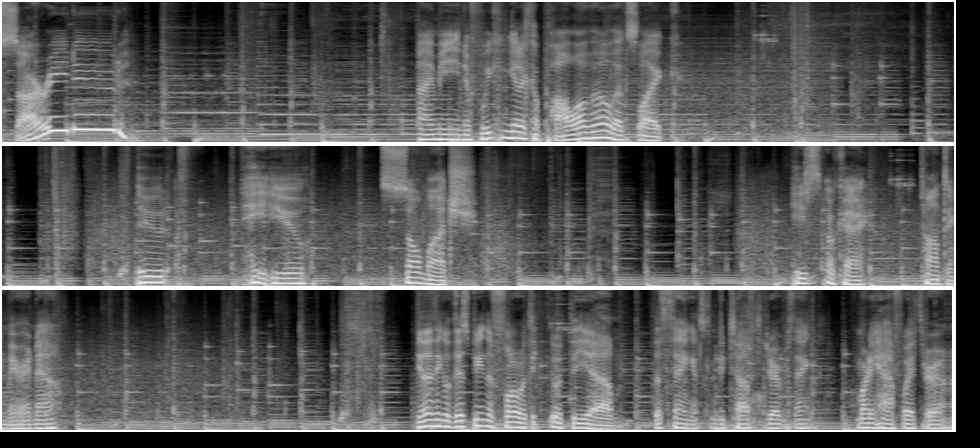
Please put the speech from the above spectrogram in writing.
Sorry, dude. I mean, if we can get a Kapala though, that's like, dude, hate you so much. He's okay, taunting me right now. The only thing with this being the floor with the with the um the thing, it's gonna be tough to do everything. I'm already halfway through.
